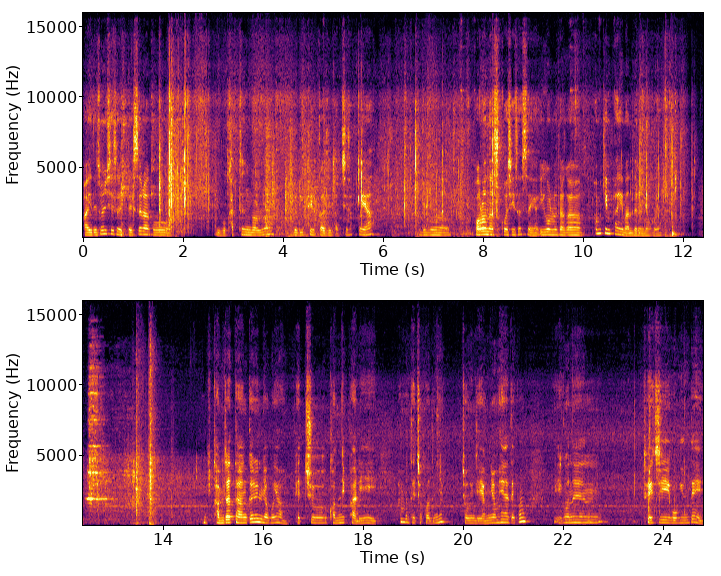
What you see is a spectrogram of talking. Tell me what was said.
아이들 손 씻을 때 쓰라고 이거 같은 걸로 이거 리필까지 같이 샀고요. 그리고 버러나 스쿼시 샀어요. 이걸로다가 펌킨 파이 만들려고요. 감자탕 끓이려고요. 배추 겉잎알이 한번 데쳤거든요. 저 이제 양념해야 되고 이거는 돼지고기인데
